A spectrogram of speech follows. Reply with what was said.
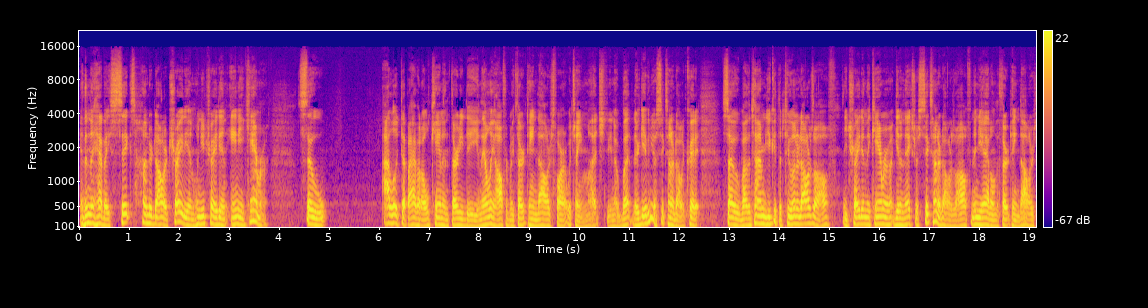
And then they have a $600 trade-in when you trade in any camera. So I looked up, I have an old Canon 30D, and they only offered me $13 for it, which ain't much, you know, but they're giving you a $600 credit. So by the time you get the $200 off, you trade in the camera, get an extra $600 off, and then you add on the $13.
